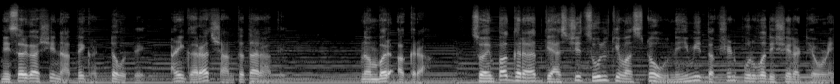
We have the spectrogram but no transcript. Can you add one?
निसर्गाशी नाते घट्ट होते आणि घरात शांतता राहते. नंबर अकरा. स्वयंपाकघरात गॅसची चूल किंवा स्टोव्ह नेहमी दक्षिण पूर्व दिशेला ठेवणे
